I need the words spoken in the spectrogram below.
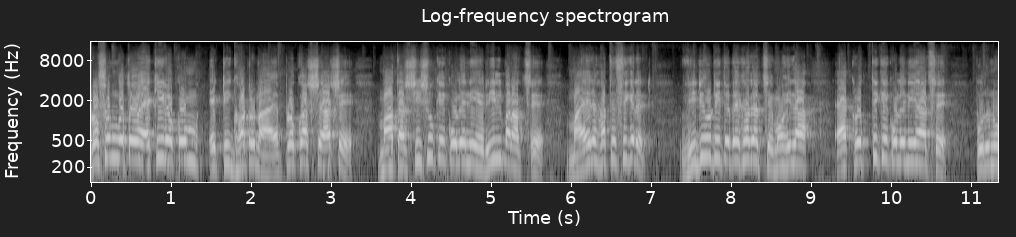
প্রসঙ্গত একই রকম একটি ঘটনায় প্রকাশ্যে আসে, মা তার শিশুকে কোলে নিয়ে রিল বানাচ্ছে, মায়ের হাতে সিগারেট। ভিডিওটিতে দেখা যাচ্ছে মহিলা এক কোলে নিয়ে আছে। পুরনো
